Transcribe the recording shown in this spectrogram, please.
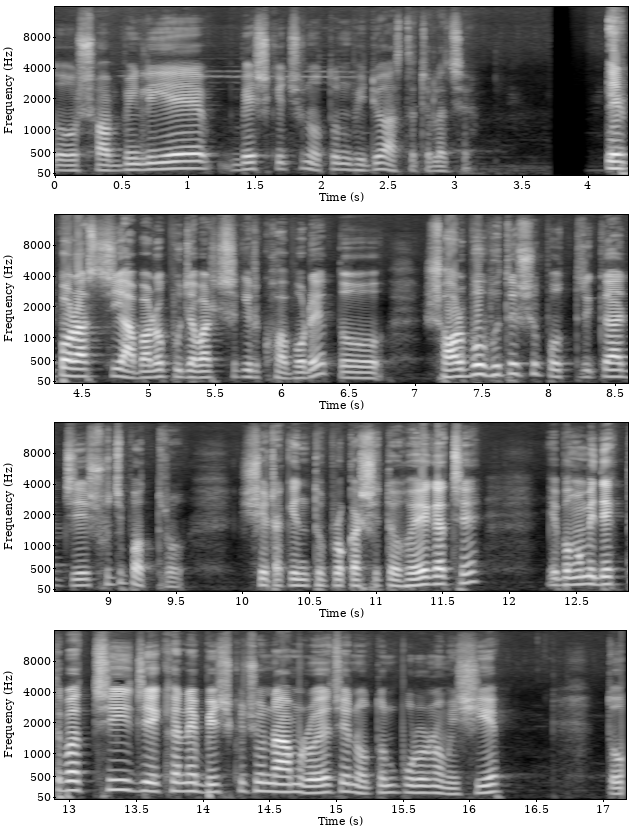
তো সব মিলিয়ে বেশ কিছু নতুন ভিডিও আসতে চলেছে। এরপর আসছি আবারও পূজাবার্ষিকীর খবরে। তো সর্বভূতেশু পত্রিকার যে সূচিপত্র, সেটা কিন্তু প্রকাশিত হয়ে গেছে এবং আমি দেখতে পাচ্ছি যে এখানে বেশ কিছু নাম রয়েছে নতুন পুরনো মিশিয়ে। তো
